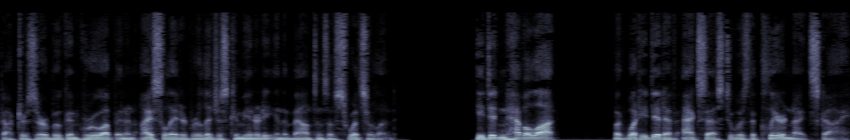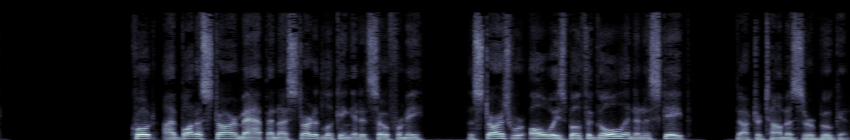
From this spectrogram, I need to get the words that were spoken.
Dr. Zurbuchen grew up in an isolated religious community in the mountains of Switzerland. He didn't have a lot, but what he did have access to was the clear night sky. Quote, I bought a star map and I started looking at it so for me, the stars were always both a goal and an escape. Dr. Thomas Zurbuchen.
